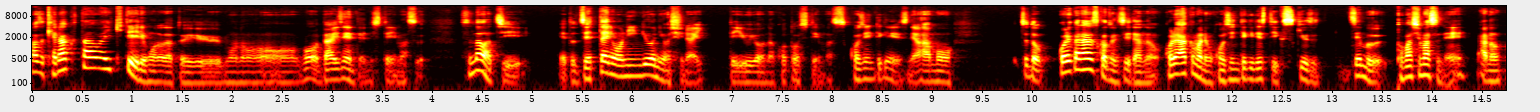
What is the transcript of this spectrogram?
まずキャラクターは生きているものだというものを大前提にしています。すなわち、えっ、ー、と、絶対にお人形にはしないっていうようなことをしています。個人的にですね、あ、もう、ちょっと、これから話すことについて、あの、これあくまでも個人的ですってエクスキューズ全部飛ばしますね。あの、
